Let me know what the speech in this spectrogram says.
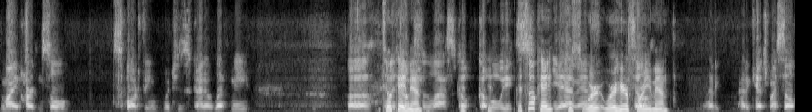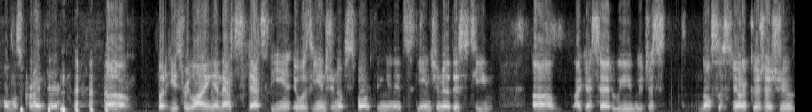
my heart and soul Sporting, which has kind of left me. Uh, it's okay, man. For the last couple, couple it, weeks, it's okay. Yeah, Just, we're we're here for you, man. I had, to, had to catch myself. Almost cried there. um, but he's relying, and that's that's the it was the engine of Sporting, and it's the engine of this team. Um, like I said, we we just Nossa Senhora que ajude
